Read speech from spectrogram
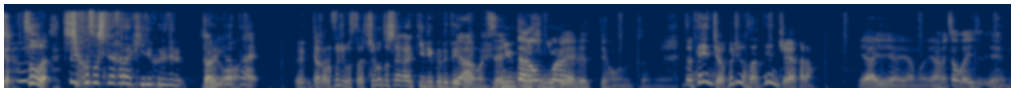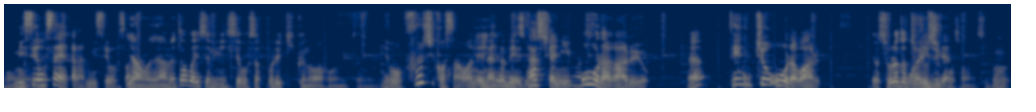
よそうだ、仕事しながら聞いてくれてる。誰が？ありがたい。えだから藤子さん仕事しながら聞いてくれてる。いや、もう絶対怒られ入るって、本当に。店長、藤子さん店長やから。いやいやいや、もうやめた方がいいです。いやもう店をさやから、店をさ。いや、もうやめた方がいいですよ、店をさ、これ聞くのは、本当に。いでも、藤子さんはね、なんかね、確かにオーラがあるよ。え？店長オーラはある。や、それだって藤子さんですよ。うん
